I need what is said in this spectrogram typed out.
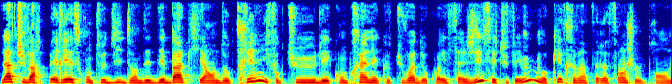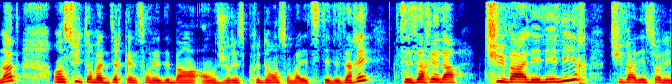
Là, tu vas repérer ce qu'on te dit dans des débats qu'il y a en doctrine. Il faut que tu les comprennes et que tu vois de quoi il s'agit. Et tu fais, hum, ok, très intéressant, je le prends en note. Ensuite, on va te dire quels sont les débats en jurisprudence. On va les citer des arrêts. Ces arrêts-là, tu vas aller les lire, tu vas aller sur les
